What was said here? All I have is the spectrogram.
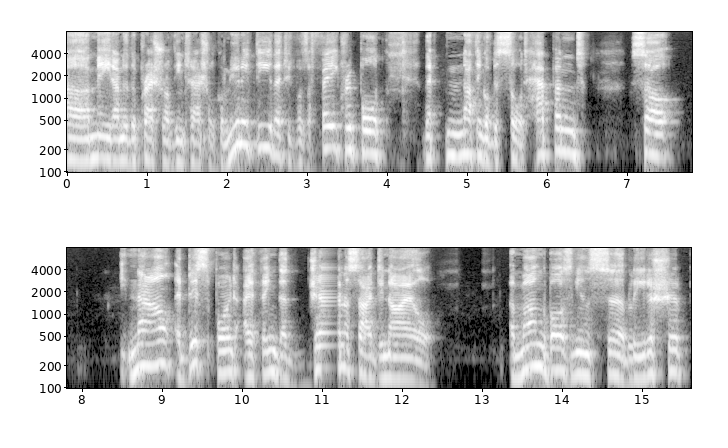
uh, made under the pressure of the international community, that it was a fake report, that nothing of the sort happened. So now, at this point, I think that genocide denial among Bosnian Serb leadership,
